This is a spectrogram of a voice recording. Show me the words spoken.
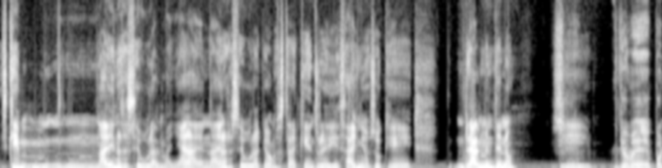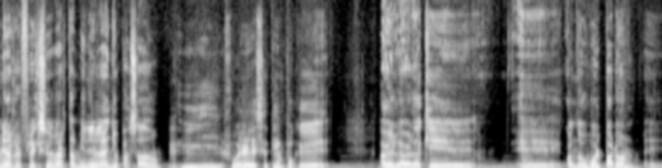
Es que mm, nadie nos asegura el mañana, nadie nos asegura que vamos a estar aquí dentro de 10 años o que realmente no. Sí. Yo me ponía a reflexionar también el año pasado y fue ese tiempo que, a ver, la verdad que eh, cuando hubo el parón eh,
